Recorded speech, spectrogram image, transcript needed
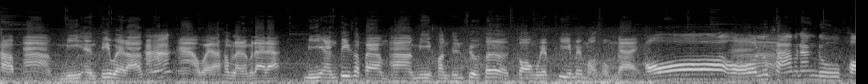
ครับ อ่า มีแอนตี้ไวรัส อ่าฮะ อ่า ไวรัสทำอะไรไม่ได้แล้ว มีแอนตี้สแปม อ่า มีคอนเทนต์ฟิลเตอร์กรองเว็บที่ไม่เหมาะสมได้ อ๋อโอ้อ่า ลูกค้ามานั่งดูพอ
